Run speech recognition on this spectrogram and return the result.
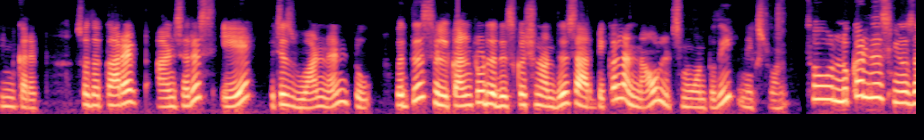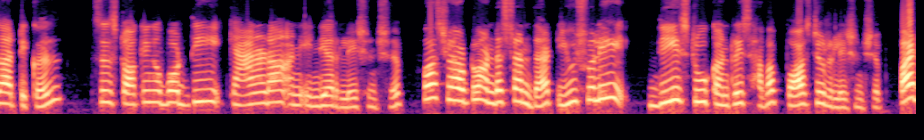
incorrect. So the correct answer is A, which is 1 and 2. With this, we'll conclude the discussion on this article and now let's move on to the next one. So look at this news article. This is talking about the Canada and India relationship. First, you have to understand that usually these two countries have a positive relationship, but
